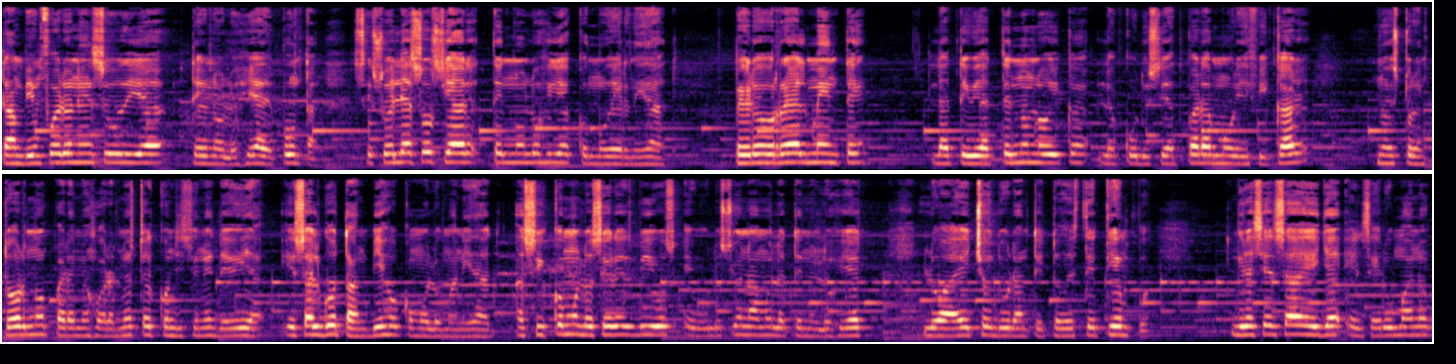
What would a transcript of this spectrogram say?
También fueron en su día tecnología de punta. Se suele asociar tecnología con modernidad, pero realmente la actividad tecnológica, la curiosidad para modificar nuestro entorno para mejorar nuestras condiciones de vida. Es algo tan viejo como la humanidad. Así como los seres vivos evolucionamos, la tecnología lo ha hecho durante todo este tiempo. Gracias a ella, el ser humano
